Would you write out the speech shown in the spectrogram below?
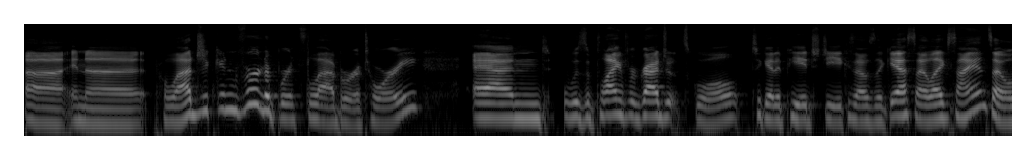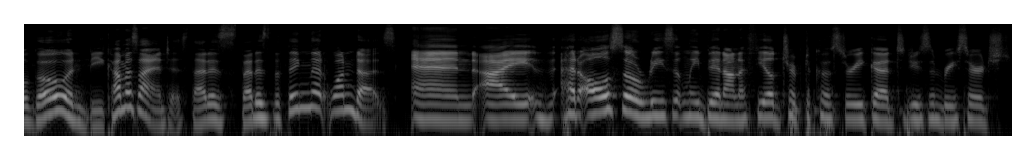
uh, in a pelagic invertebrates laboratory and was applying for graduate school to get a PhD because I was like, yes, I like science. I will go and become a scientist. That is that is the thing that one does. And I had also recently been on a field trip to Costa Rica to do some research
